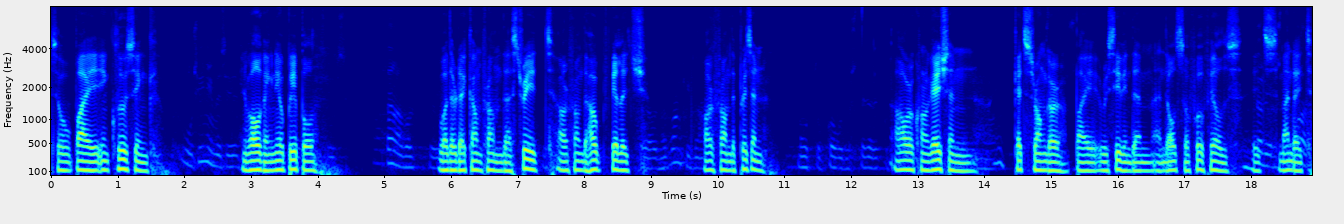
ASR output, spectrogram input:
So by including, involving new people, whether they come from the street or from the Hope Village or from the prison, our congregation gets stronger by receiving them and also fulfills its mandate.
